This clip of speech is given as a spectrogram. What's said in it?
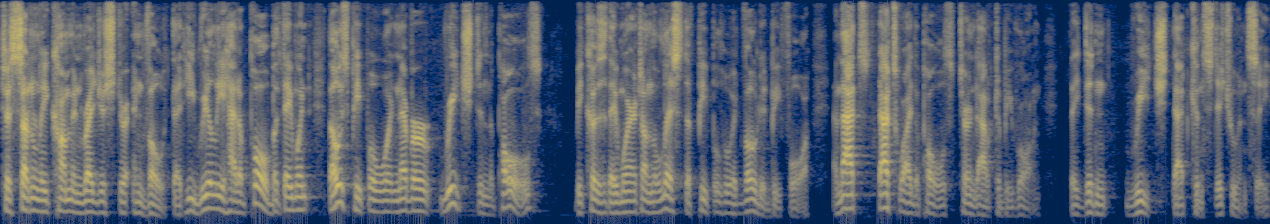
to suddenly come and register and vote. That he really had a pull, but they went. Those people were never reached in the polls because they weren't on the list of people who had voted before. And that's, that's why the polls turned out to be wrong. They didn't reach that constituency.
